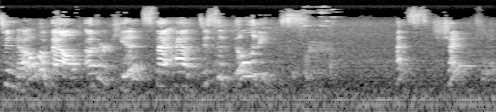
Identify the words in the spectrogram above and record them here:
to know about other kids that have disabilities. That's shameful.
